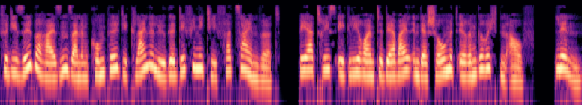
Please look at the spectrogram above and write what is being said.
Für die Silbereisen seinem Kumpel die kleine Lüge definitiv verzeihen wird. Beatrice Egli räumte derweil in der Show mit irren Gerüchten auf. Lynn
